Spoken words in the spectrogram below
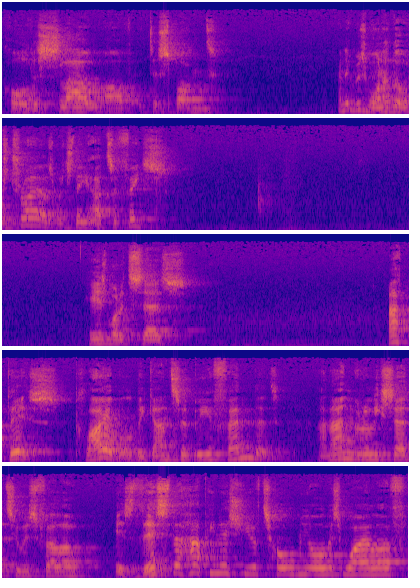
called the Slough of Despond. And it was one of those trials which they had to face. Here's what it says At this, Pliable began to be offended and angrily said to his fellow, Is this the happiness you have told me all this while of?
